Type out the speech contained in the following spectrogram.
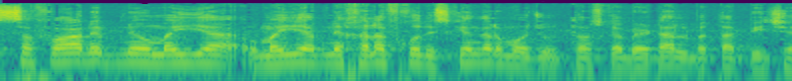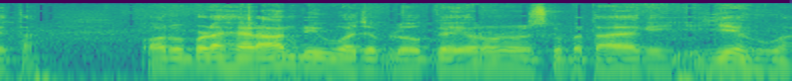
صفوان ابن امیہ امیہ ابن خلف خود اس کے اندر موجود تھا، اس کا بیٹا البتہ پیچھے تھا۔ اور وہ بڑا حیران بھی ہوا جب لوگ گئے اور انہوں نے اس کو بتایا کہ یہ ہوا۔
